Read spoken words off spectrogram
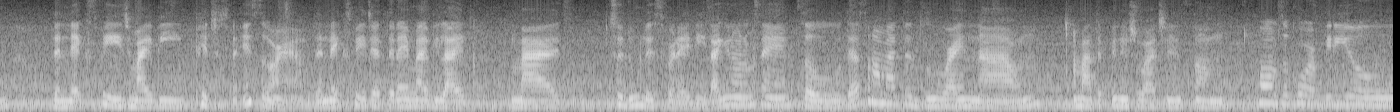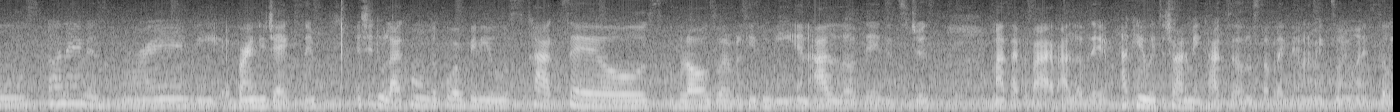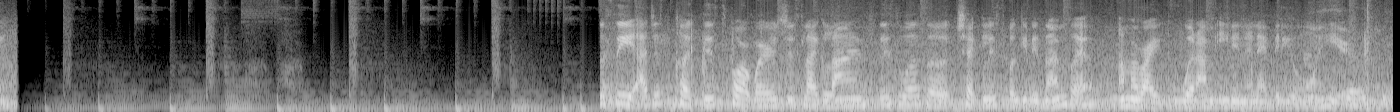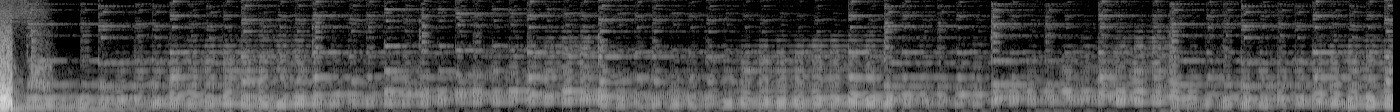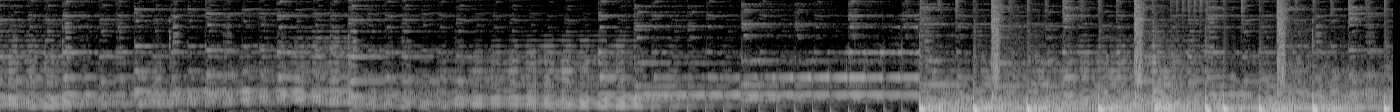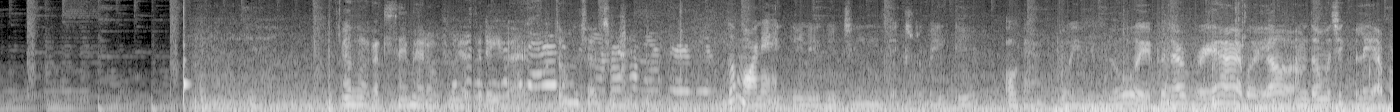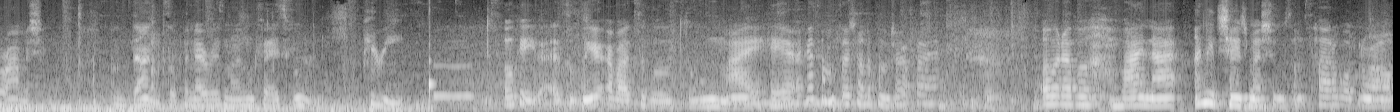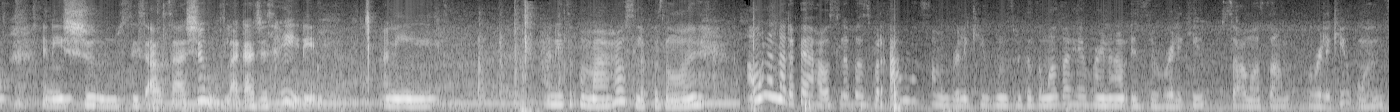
The next page might be pictures for Instagram. The next page after that might be like my to-do list for that day. Like, you know what I'm saying? So that's what I'm about to do right now. I'm about to finish watching some home decor videos. Her name is Brandy, Jackson. And she do like home decor videos, cocktails, vlogs, whatever the case may be. And I love that. It's just my type of vibe. I love that. I can't wait to try to make cocktails and stuff like that when I make 21. So So see, I just cut this part where it's just like lines. This was a checklist for get it done, but I'm gonna write what I'm eating in that video on here. I know I got the same hat on from yesterday, you guys. Don't judge me. Good morning. Bacon, and cheese, extra bacon. Okay. Oh, you know it. Panera very high, but y'all, I'm done with Chick-fil-A, I promise you. I'm done. So Panera is my new fast food. Period. okay you guys we're about to go do my hair i guess i'm gonna start trying to put a tripod or whatever why not i need to change my shoes i'm tired of walking around in these shoes these outside shoes like i just hate it i need i need to put my house slippers on. I want another pair of house slippers but i want some really cute ones because the ones i have right now is really cute. So i want some really cute ones.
